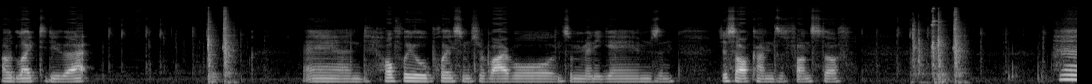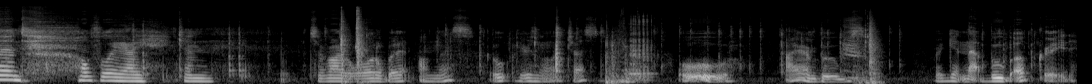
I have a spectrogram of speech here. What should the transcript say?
I would like to do that. And hopefully we'll play some survival and some mini games and just all kinds of fun stuff. And hopefully I can survive a little bit on this. Oh, here's another chest. Ooh, iron boobs. We're getting that boob upgrade.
